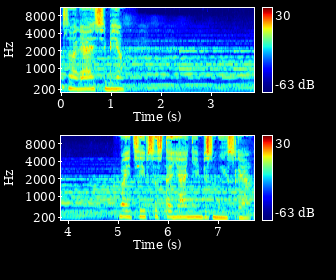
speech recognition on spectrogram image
Позволяя себе войти в состояние безмыслия.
